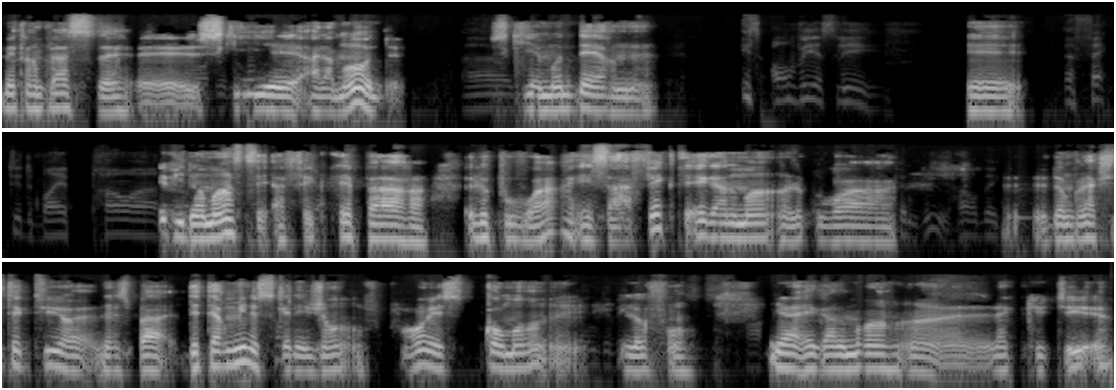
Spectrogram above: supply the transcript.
mettre en place euh, ce qui est à la mode, ce qui est moderne. Et évidemment, c'est affecté par le pouvoir et ça affecte également le pouvoir. Donc, l'architecture, n'est-ce pas, détermine ce que les gens font et comment ils le font. Il y a également euh, la culture.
